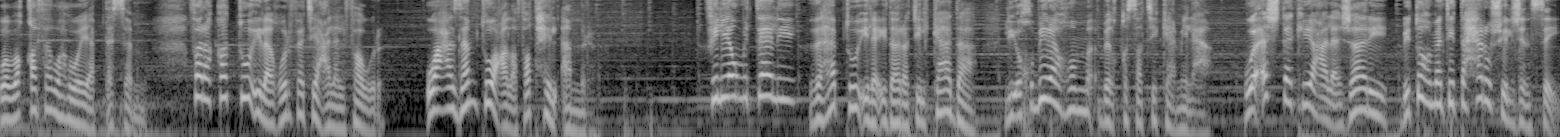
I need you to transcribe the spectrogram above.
ووقف وهو يبتسم. فركضت إلى غرفتي على الفور وعزمت على فتح الأمر. في اليوم التالي ذهبت إلى إدارة الكادا لأخبرهم بالقصة كاملة وأشتكي على جاري بتهمة التحرش الجنسي.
